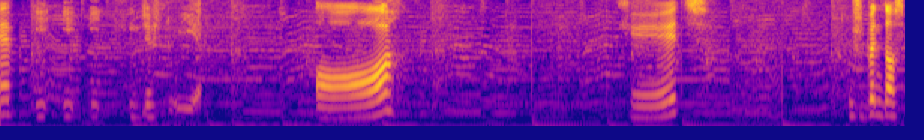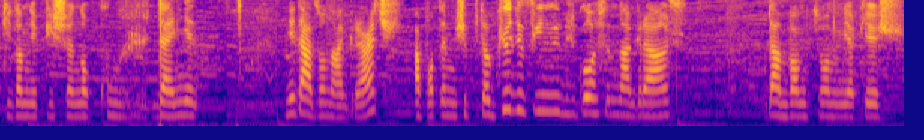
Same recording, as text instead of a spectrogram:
jeb i, i, i, i gdzieś tu je. O. Hit. Już Będowski do mnie pisze, no kurde, nie, nie dadzą nagrać. A potem się pytał, kiedy filmik z głosem nagrać. Dam wam tam jakieś,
